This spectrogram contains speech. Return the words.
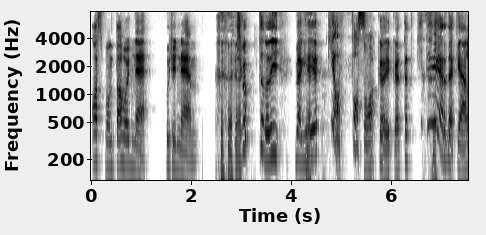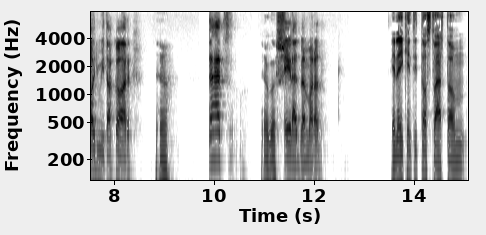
azt mondta, hogy ne. Úgyhogy nem. És akkor tudod így, megint ki a faszom a kölyköt? Tehát kit érdekel, hogy mit akar? Ja, Tehát jogos. életben marad. Én egyébként itt azt vártam,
